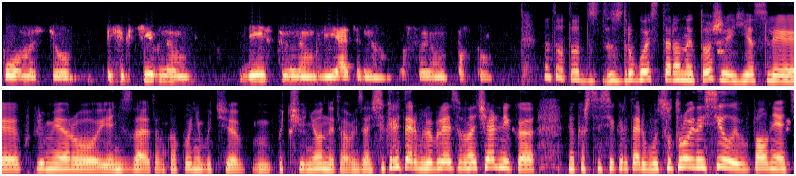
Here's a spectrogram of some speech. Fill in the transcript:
полностью эффективным, действенным, влиятельным на своем посту. Ну, тут вот с другой стороны тоже, если, к примеру, я не знаю, там какой-нибудь э, подчиненный, там, не знаю, секретарь влюбляется в начальника, мне кажется, секретарь будет с утроенной силой выполнять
